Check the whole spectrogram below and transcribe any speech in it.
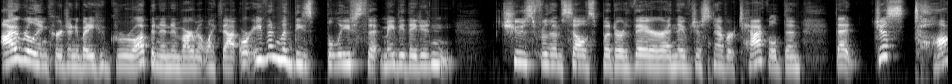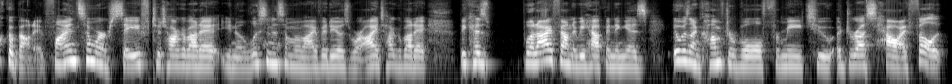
I really encourage anybody who grew up in an environment like that, or even with these beliefs that maybe they didn't choose for themselves but are there and they've just never tackled them that just talk about it find somewhere safe to talk about it you know listen to some of my videos where i talk about it because what i found to be happening is it was uncomfortable for me to address how i felt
